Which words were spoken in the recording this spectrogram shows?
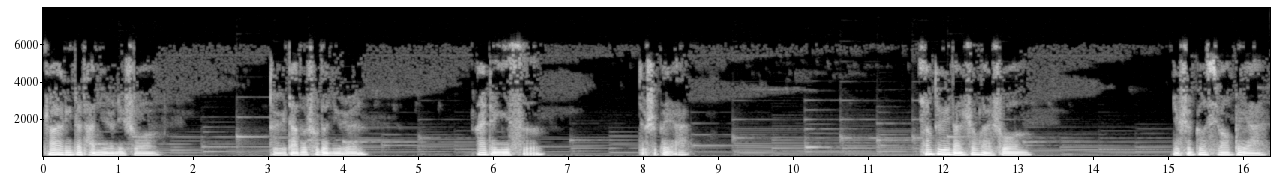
张爱玲在《谈女人》里说：“对于大多数的女人，爱的意思就是被爱。相对于男生来说，女生更希望被爱，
